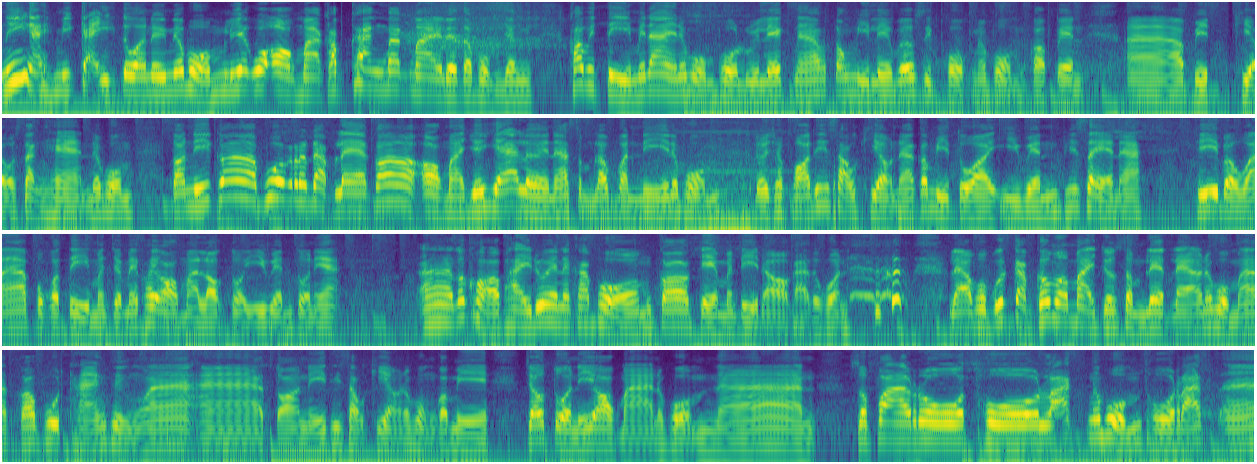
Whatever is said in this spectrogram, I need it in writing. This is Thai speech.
นี่ไงมีไก่อีกตัวหนึ่งนะผมเรียกว่าออกมาครับข้างมากมายเลยแต่ผมยังเข้าไปตีไม่ได้นะผมโพลูเล็กนะต้องมีเลเวล 16 นะผมก็เป็นอ่าบิดเขียวสั่งแหนนะผม ตอนนี้ก็พวกระดับแรก็ออกมาเยอะแยะเลยนะสำหรับวันนี้นะผม โดยเฉพาะที่เสาเขียวนะก็มีตัวอีเวนต์พิเศษนะ ที่แบบว่าปกติมันจะไม่ค่อยออกมาหลอกตัวอีเวนต์ตัวเนี้ย อ่าต้องขออภัยด้วยนะครับผมก็เกมมันดีดออกอะทุกคน แล้วผมก็กลับเข้ามาใหม่จนสำเร็จแล้วนะผมอะก็พูดค้างถึงว่าอ่าตอนนี้ที่เสาเขียวนะผมก็มีเจ้าตัวนี้ออกมานะผมนั่นสฟาโรโทรักนะผมโทรัสอ่า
